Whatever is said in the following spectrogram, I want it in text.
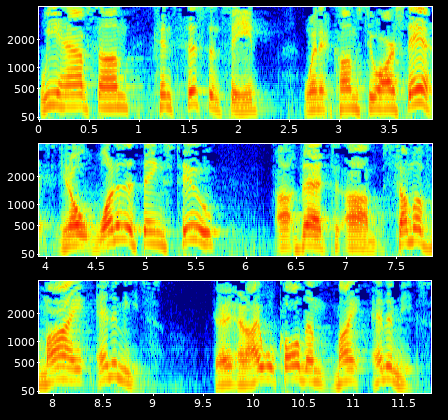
we have some consistency when it comes to our stance. You know, one of the things too uh, that um, some of my enemies, okay, and I will call them my enemies,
